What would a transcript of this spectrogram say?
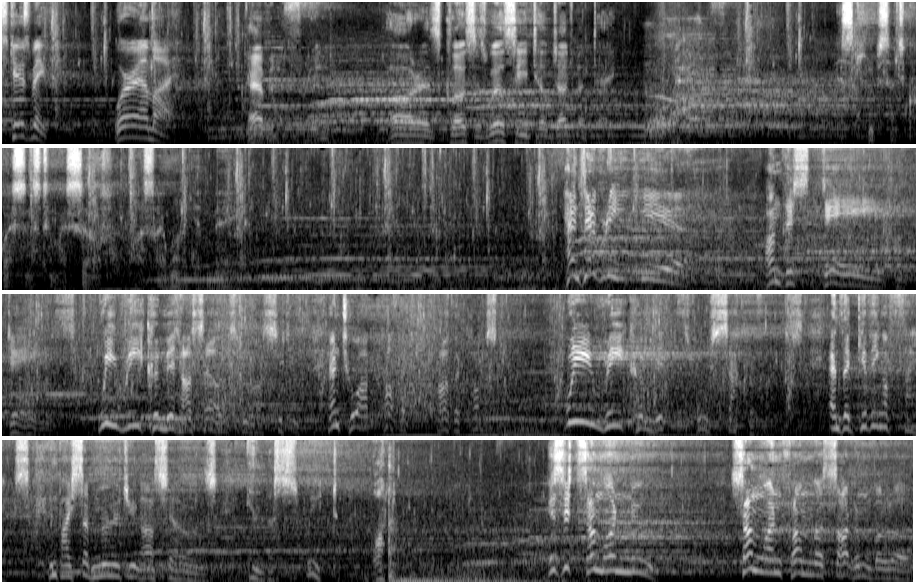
Excuse me. Where am I? Heaven, friend. Or as close as we'll see till Judgment Day. Best keep such questions to myself, unless I want to get made. And every year, on this day of days, we recommit ourselves to our city and to our prophet, Father Comstock. We recommit through sacrifice and the giving of thanks, and by submerging ourselves in the sweet water. Is it someone new? Someone from the sodden below,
